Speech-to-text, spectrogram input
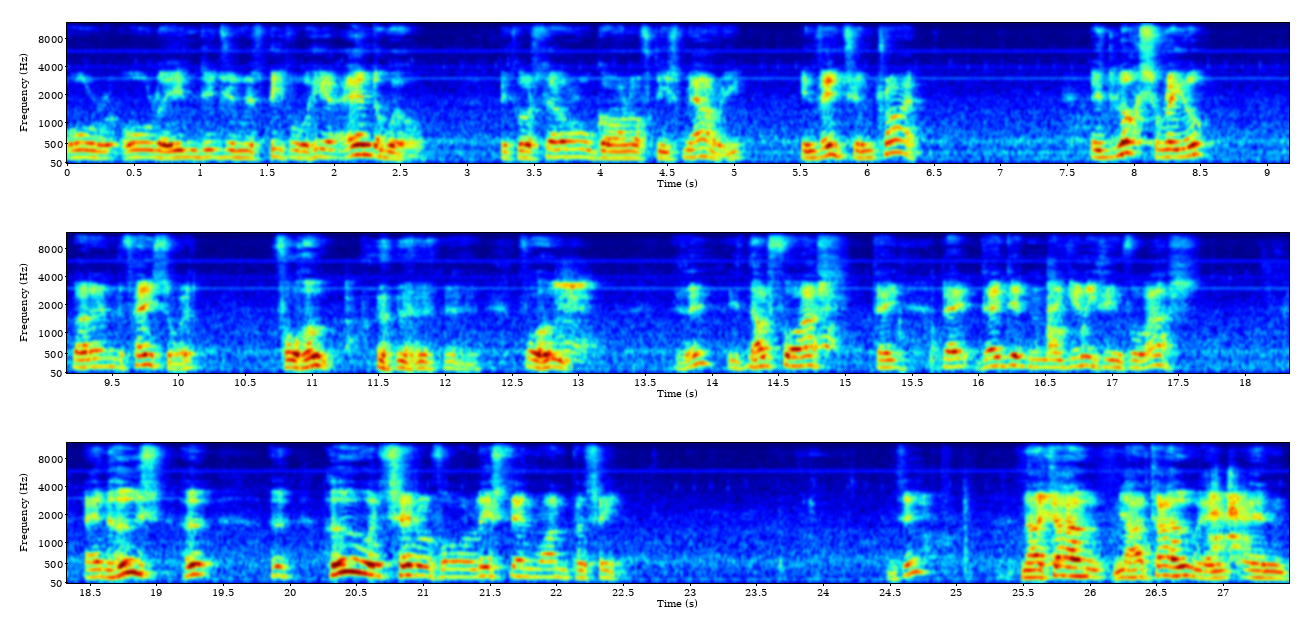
all all the indigenous people here and the world, because they're all gone off this Maori invention tribe. It looks real, but in the face of it, for who? for who? You see? It's not for us. They, they, they didn't make anything for us. And who's, who, who, who would settle for less than 1%? You see? Ngāi Tahu, Ngātahu and, and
